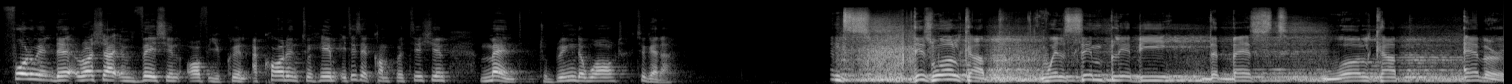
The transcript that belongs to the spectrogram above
following the Russia invasion of Ukraine. According to him, it is a competition meant to bring the world together. This World Cup will simply be the best World Cup ever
